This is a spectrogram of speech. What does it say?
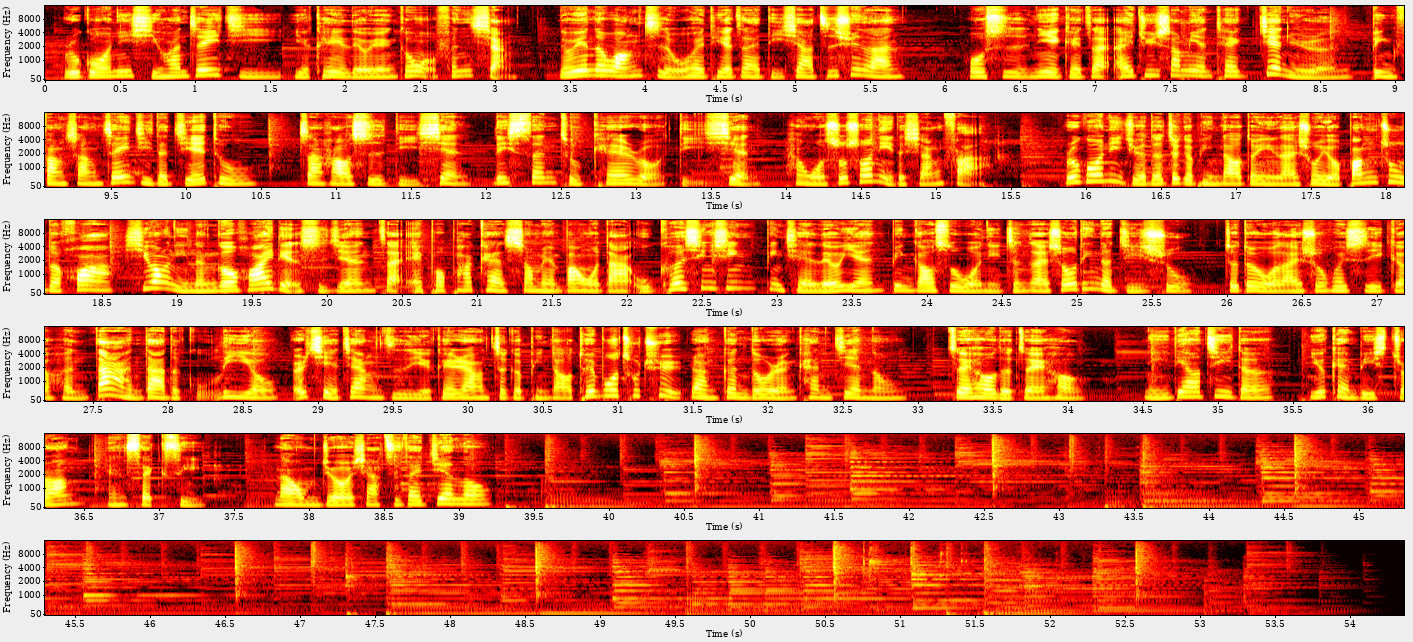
如果你喜欢这一集，也可以留言跟我分享。留言的网址我会贴在底下资讯栏，或是你也可以在 IG 上面 tag 贱女人，并放上这一集的截图。账号是底线，Listen to Carol 底线，和我说说你的想法。如果你觉得这个频道对你来说有帮助的话，希望你能够花一点时间在 Apple Podcast 上面帮我打五颗星星，并且留言，并告诉我你正在收听的集数。这对我来说会是一个很大很大的鼓励哦，而且这样子也可以让这个频道推播出去，让更多人看见哦。最后的最后，你一定要记得，You can be strong and sexy。那我们就下次再见喽。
